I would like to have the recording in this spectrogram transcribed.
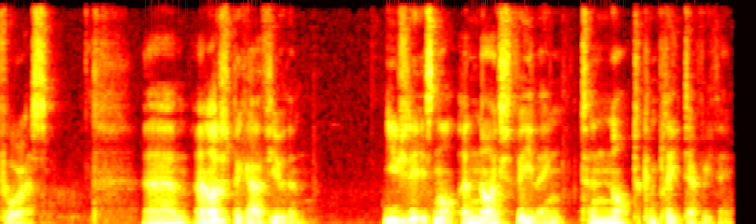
for us. Um, and I'll just pick out a few of them. Usually it's not a nice feeling to not complete everything.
